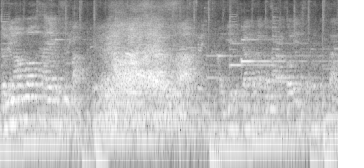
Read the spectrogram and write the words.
Demi Allah saya bersumpah. Bagi yang beragama Katolik atau Protestan.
